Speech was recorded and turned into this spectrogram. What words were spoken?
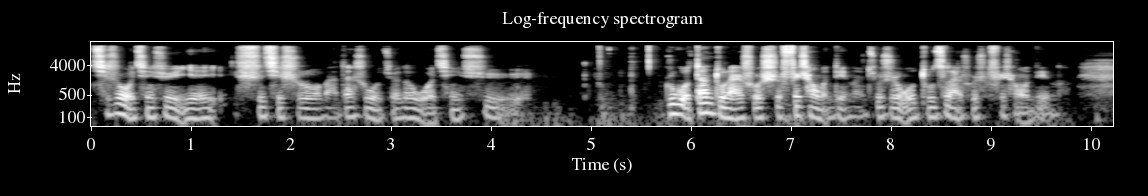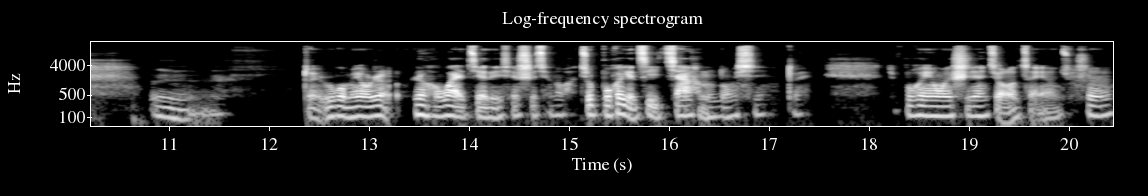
其实我情绪也时起时落吧。但是我觉得我情绪，如果单独来说是非常稳定的，就是我独自来说是非常稳定的。嗯，对，如果没有任任何外界的一些事情的话，就不会给自己加很多东西。对，就不会因为时间久了怎样，就是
